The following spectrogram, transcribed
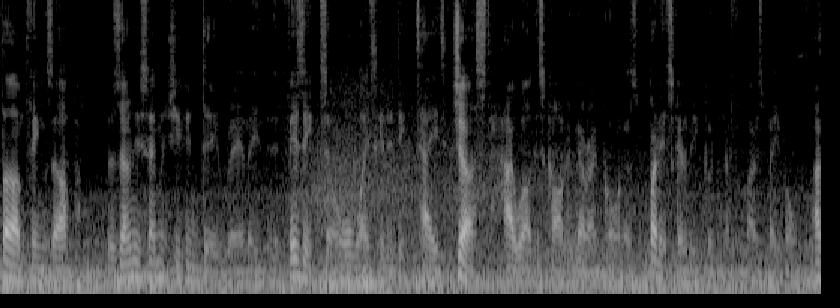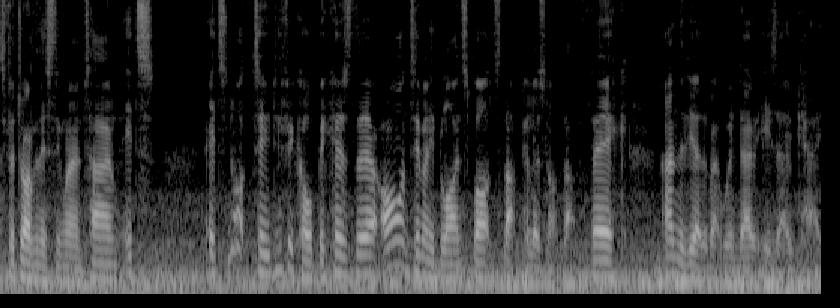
firm things up. There's only so much you can do, really. The physics are always going to dictate just how well this car can go around corners, but it's going to be good enough for most people. As for driving this thing around town, it's it's not too difficult because there aren't too many blind spots. That pillar's not that thick, and the view out the back window is okay.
